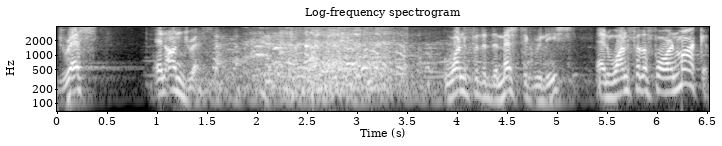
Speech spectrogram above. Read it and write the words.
dressed and undressed. one for the domestic release and one for the foreign market.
